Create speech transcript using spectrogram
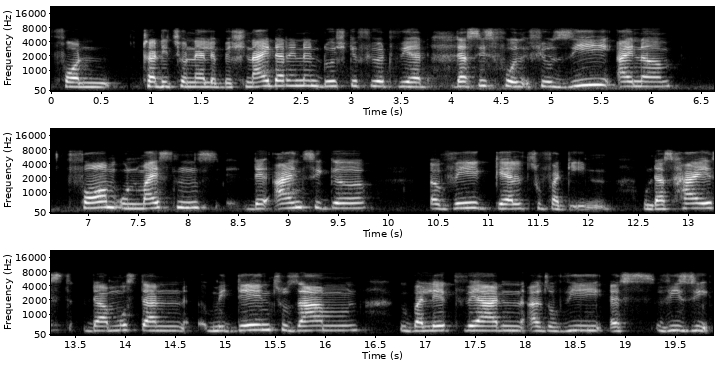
von traditionelle Beschneiderinnen durchgeführt wird, das ist für, für sie eine Form und meistens der einzige äh, Weg, Geld zu verdienen. Und das heißt, da muss dann mit denen zusammen überlegt werden, also wie es, wie sie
